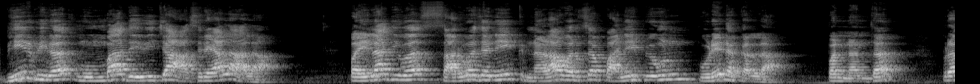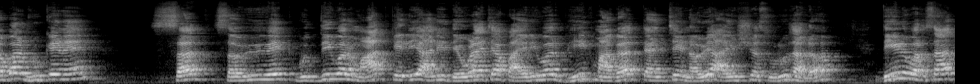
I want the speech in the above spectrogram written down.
भिरभिरत मुंबा देवीच्या आश्रयाला आला. पहिला दिवस सार्वजनिक नळावरचं पाणी पिऊन पुढे ढकलला. पण नंतर प्रबळ भुकेने सद सविवेक बुद्धीवर मात केली आणि देवळाच्या पायरीवर भीक मागत त्यांचे नवे आयुष्य सुरू झालं. दीड वर्षात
